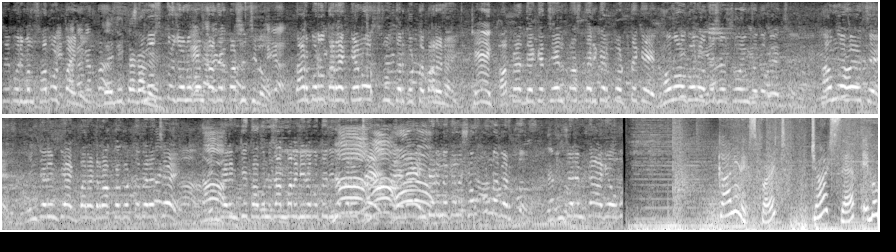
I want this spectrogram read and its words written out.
সেই পরিমাণ সাপোর্ট পায়নি। সমস্ত জনগণ তাদের পাশে ছিল। তারপরেও তারা কেন অস্ত্র উদ্ধার করতে পারে নাই? আপনারা দেখেছেন পাঁচ তারিখের পর থেকে ঘন ঘন দেশের সহিংসতা হয়েছে। হামলা হয়েছে। ইন্টারিম কি একবার এটা রক্ষা করতে পেরেছে? ইন্টারিম কি কখনো জানমালে নিরাপত্তা দিতে পেরেছে? ইন্টারিম এখানে সম্পূর্ণ ব্যর্থ? ইন্টারিমকে আগে কালার এক্সপার্ট জর্জ স্যাপ এবং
